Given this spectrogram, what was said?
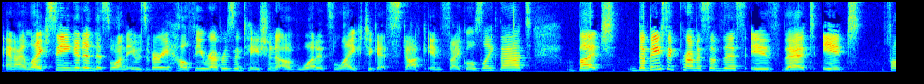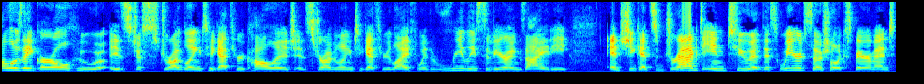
and I liked seeing it in this one. It was a very healthy representation of what it's like to get stuck in cycles like that. But the basic premise of this is that it follows a girl who is just struggling to get through college and struggling to get through life with really severe anxiety. And she gets dragged into this weird social experiment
